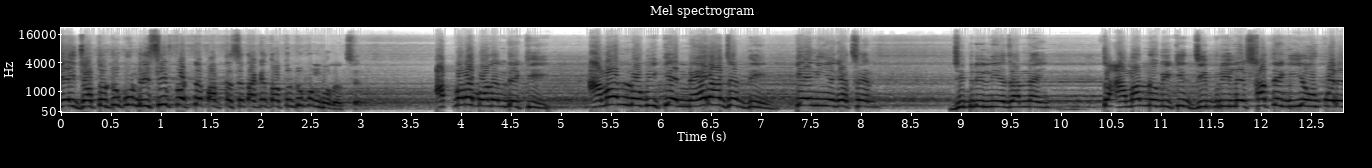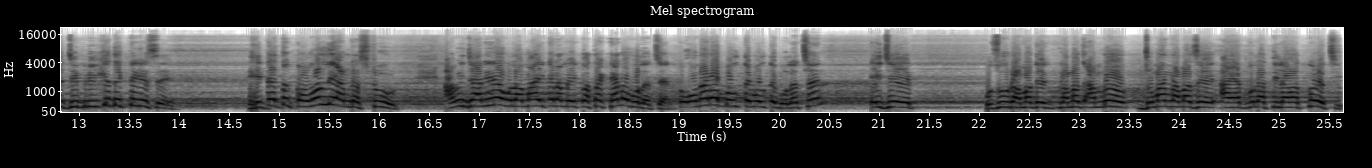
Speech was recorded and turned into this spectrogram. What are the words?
যেই যতটুকুন রিসিভ করতে পারতেছে, তাকে ততটুকুন বলেছে। আপনারা বলেন দেখি আমার নবীকে মেরাজের দিন কে নিয়ে গেছেন? জিবরিল নিয়ে যান নাই। তো আমার নবী কি জিবরিলের সাথে গিয়ে উপরে জিবরিলকে দেখতে গেছে? এটা তো কমনলি আন্ডারস্টুড আমি জানি না ওলামাই কেরাম এই কথা কেন বলেছেন। তো ওনারা বলতে বলতে বলেছেন, এই যে হুজুর আমাদের নামাজ আমরা জুমার নামাজে আয়াতগুলা তিলাওয়াত করেছি।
